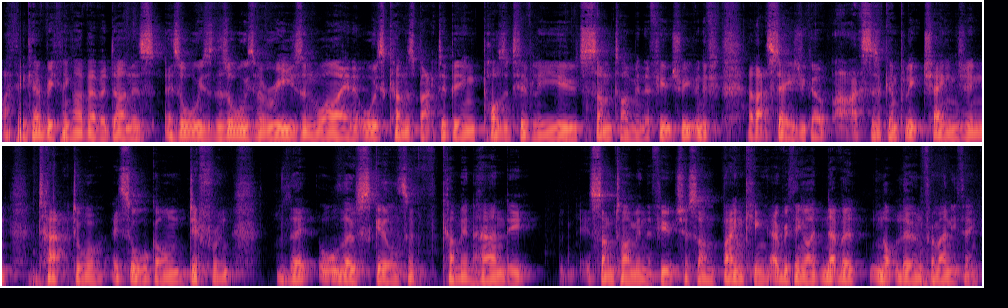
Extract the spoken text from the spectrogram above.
I think everything I've ever done is, is always, there's always a reason why. And it always comes back to being positively used sometime in the future. Even if at that stage you go, oh, this is a complete change in tact or it's all gone different. That all those skills have come in handy sometime in the future. So I'm banking everything I'd never not learned from anything,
